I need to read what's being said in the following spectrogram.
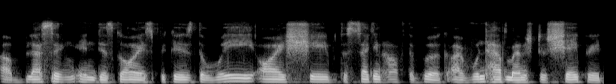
a blessing in disguise because the way I shaped the second half of the book, I wouldn't have managed to shape it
